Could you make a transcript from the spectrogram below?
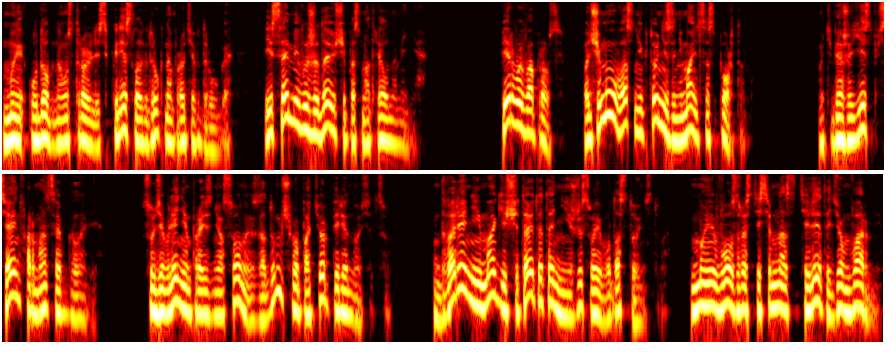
Мы удобно устроились в креслах друг напротив друга — и Сэмми выжидающе посмотрел на меня. Первый вопрос. Почему у вас никто не занимается спортом? У тебя же есть вся информация в голове. С удивлением произнес он и задумчиво потер переносицу. Дворяне и маги считают это ниже своего достоинства. Мы в возрасте 17 лет идем в армию.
